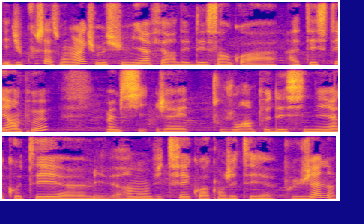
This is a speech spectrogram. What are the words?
et du coup, c'est à ce moment-là que je me suis mis à faire des dessins, quoi, à tester un peu, même si j'avais toujours un peu dessiné à côté, euh, mais vraiment vite fait, quoi, quand j'étais euh, plus jeune.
